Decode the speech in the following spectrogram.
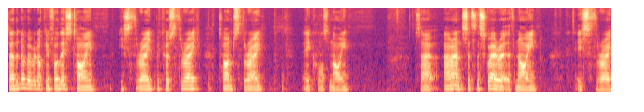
So the number we're looking for this time is 3 because 3 times 3 equals 9. So our answer to the square root of 9 is 3.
